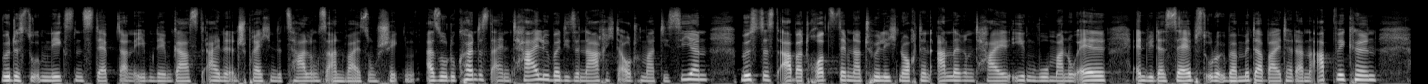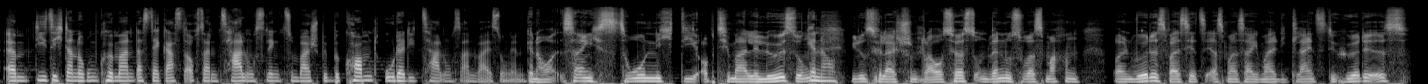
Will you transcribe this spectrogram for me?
würdest du im nächsten Step dann eben dem Gast eine entsprechende Zahlungsanweisung schicken. Also du könntest einen Teil über diese Nachricht automatisieren, müsstest aber trotzdem natürlich noch den anderen Teil irgendwo manuell, entweder selbst oder über Mitarbeiter dann abwickeln, ähm, die sich dann darum kümmern, dass der Gast auch seinen Zahlungslink zum Beispiel bekommt oder die Zahlungsanweisungen. Genau, ist eigentlich so nicht die optimale Lösung, genau. wie du es vielleicht schon raushörst. Und wenn du sowas machen wollen würdest, weil es jetzt erstmal, sage ich mal, die kleinste Hürde ist,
